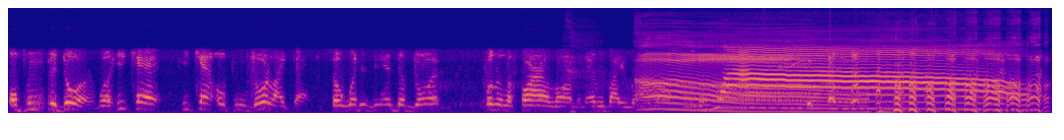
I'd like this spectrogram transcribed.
opens the door. Well, he can't, he can't open the door like that. So what does he end up doing? Pulling the fire alarm, and everybody. runs out. Wow.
